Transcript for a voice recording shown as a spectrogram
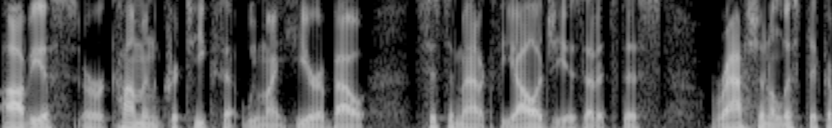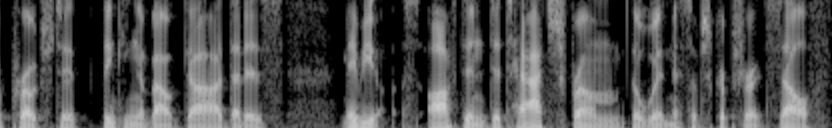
obvious or common critiques that we might hear about systematic theology is that it's this rationalistic approach to thinking about God that is maybe often detached from the witness of Scripture itself.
